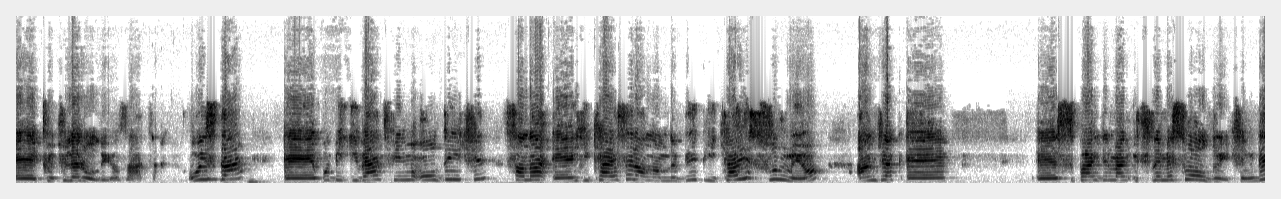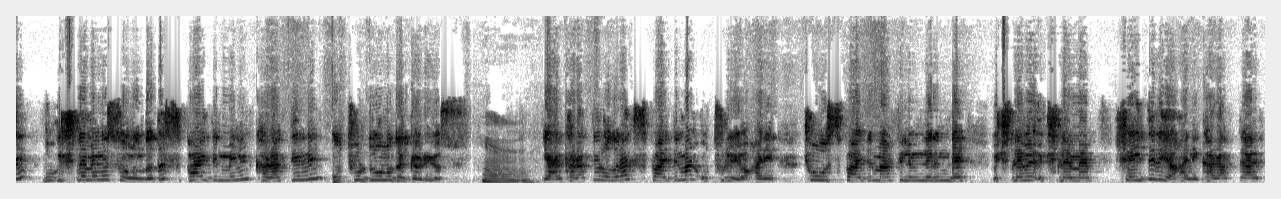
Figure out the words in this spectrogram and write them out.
e, kötüler oluyor zaten. O yüzden e, bu bir event filmi olduğu için sana e, hikayesel anlamda büyük bir hikaye sunmuyor. Ancak e, e, Spider-Man üçlemesi olduğu için de bu üçlemenin sonunda da Spider-Man'in karakterinin oturduğunu da görüyorsun. Yani karakter olarak Spider-Man oturuyor. Hani çoğu Spider-Man filmlerinde üçleme üçleme şeydir ya hani karakter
